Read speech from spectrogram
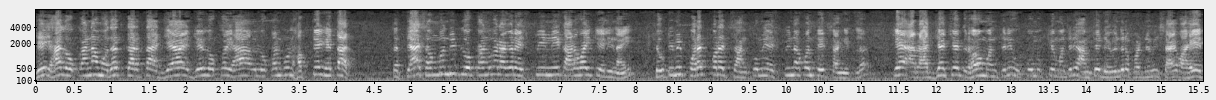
जे ह्या लोकांना मदत करतात ज्या जे लोक ह्या लोकांकडून हप्ते घेतात तर त्या संबंधित लोकांवर अगर एस पीने कारवाई केली नाही शेवटी मी परत परत सांगतो मी एस पीनं पण तेच सांगितलं की राज्याचे गृहमंत्री उपमुख्यमंत्री आमचे देवेंद्र फडणवीस साहेब आहेत.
